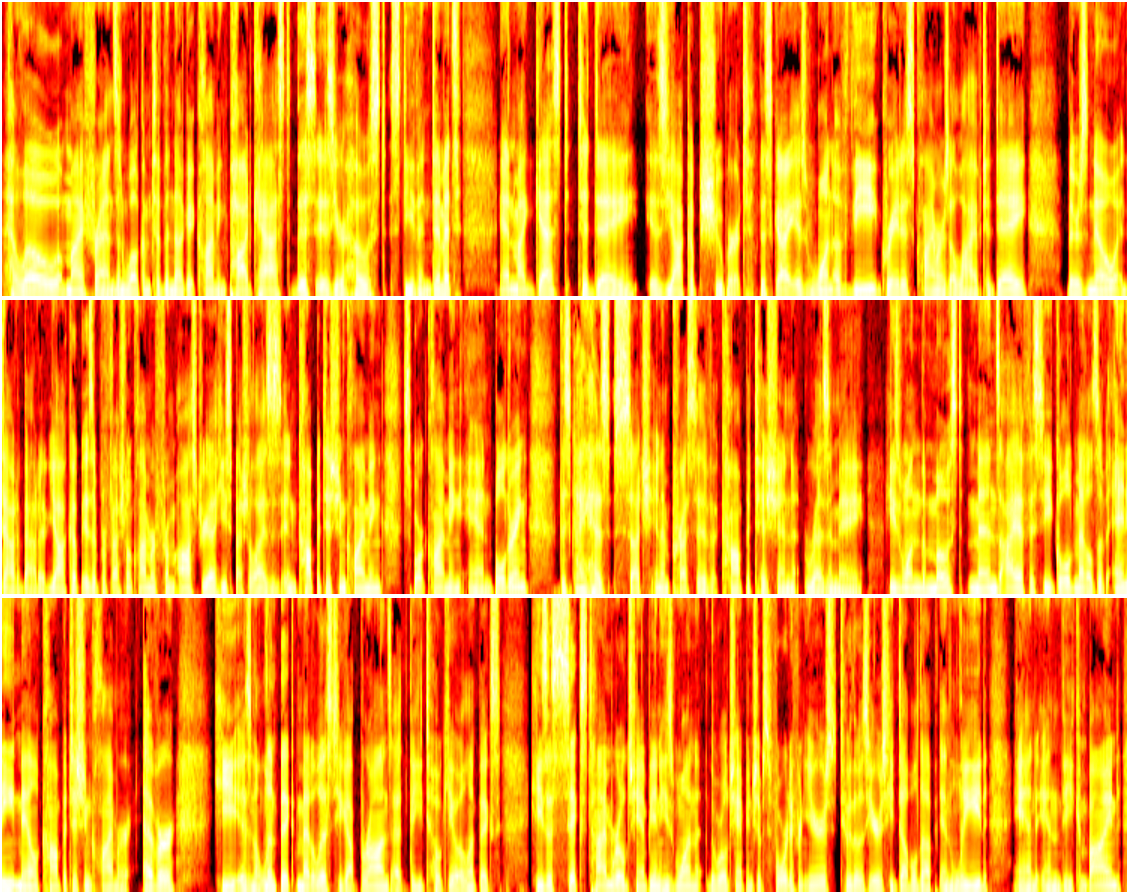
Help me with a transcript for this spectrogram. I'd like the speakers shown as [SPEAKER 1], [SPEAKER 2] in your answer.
[SPEAKER 1] Hello, my friends, and welcome to the Nugget Climbing Podcast. This is your host, Stephen Dimmitt, and my guest today is Jakob Schubert. This guy is one of the greatest climbers alive today. There's no doubt about it. Jakob is a professional climber from Austria. He specializes in competition climbing, sport climbing, and bouldering. This guy has such an impressive competition resume. He's won the most men's IFSC gold medals of any male competition climber ever. He is an Olympic medalist. He got bronze at the Tokyo Olympics. He's a six time world champion. He's won the world championships four different years. Two of those years, he doubled up in lead and in the combined.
